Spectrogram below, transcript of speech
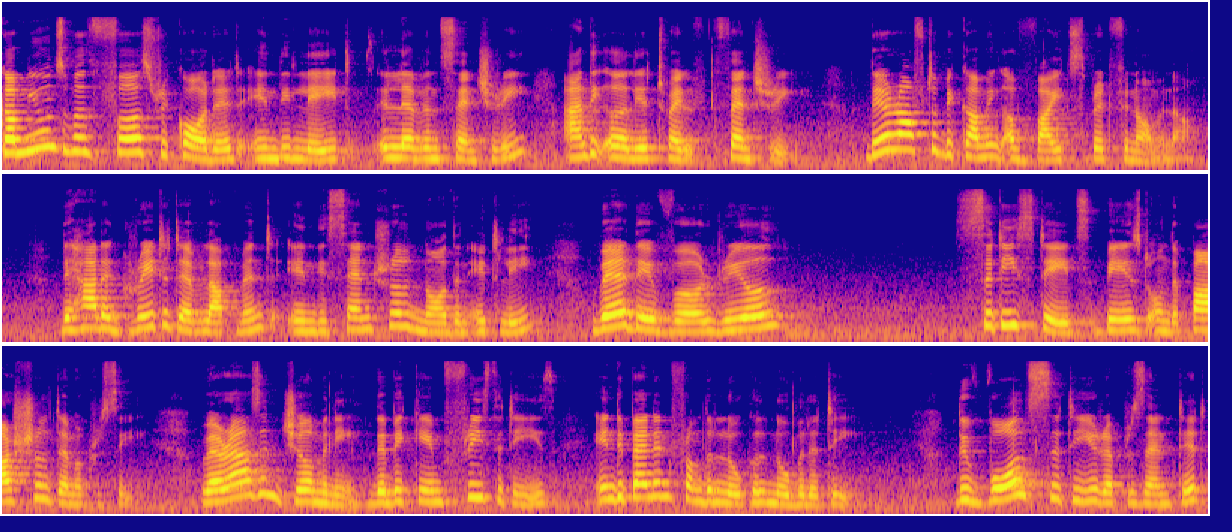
Communes were first recorded in the late 11th century and the earlier 12th century, thereafter becoming a widespread phenomena. They had a greater development in the central northern Italy, where they were real city-states based on the partial democracy, whereas in Germany they became free cities independent from the local nobility. The walled city represented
